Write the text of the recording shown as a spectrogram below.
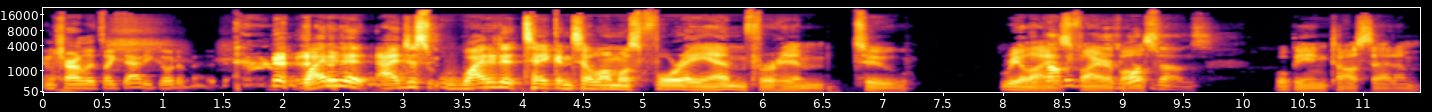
And Charlotte's like, Daddy, go to bed. why did it? I just why did it take until almost four a.m. for him to realize Probably didn't use warp fireballs zones. were being tossed at him?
